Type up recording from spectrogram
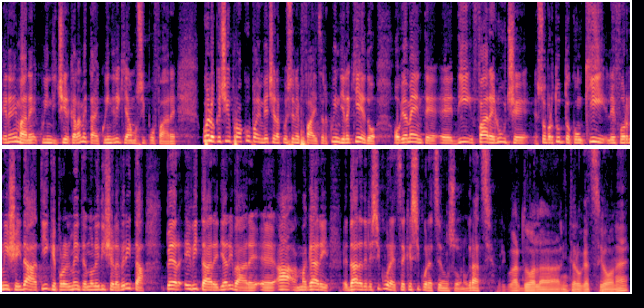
e ne rimane quindi circa la metà e quindi richiamo si può fare. Quello che ci preoccupa invece è la questione Pfizer, quindi le chiedo ovviamente eh, di fare luce soprattutto con chi le fornisce i dati, che probabilmente non le dice la verità, per evitare di arrivare eh, a magari dare delle sicurezze che sicurezze non sono. Grazie. Riguardo all'interrogazione,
